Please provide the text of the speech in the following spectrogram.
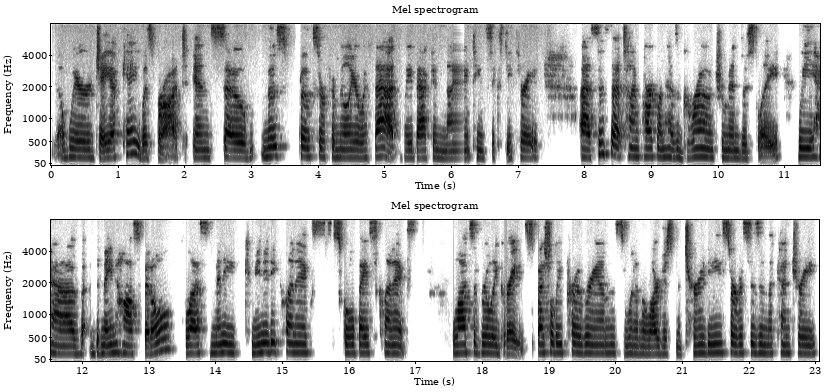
where JFK was brought. And so most folks are familiar with that way back in 1963. Uh, since that time, Parkland has grown tremendously. We have the main hospital, plus many community clinics, school based clinics, lots of really great specialty programs, one of the largest maternity services in the country,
